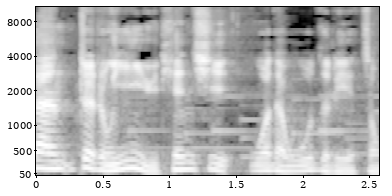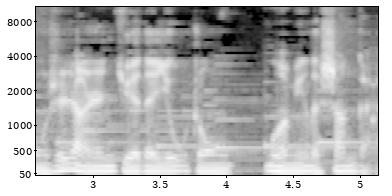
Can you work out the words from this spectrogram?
但这种阴雨天气，窝在屋子里总是让人觉得有种莫名的伤感。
